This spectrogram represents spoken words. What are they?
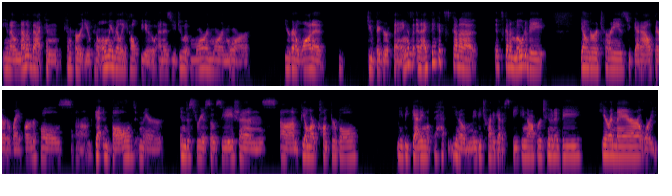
You know none of that can can hurt you. Can only really help you. And as you do it more and more and more you're going to want to do bigger things. And i think it's going to it's going to motivate younger attorneys to get out there to write articles um, get involved in their industry associations um, feel more comfortable maybe getting you know maybe try to get a speaking opportunity here and there or you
